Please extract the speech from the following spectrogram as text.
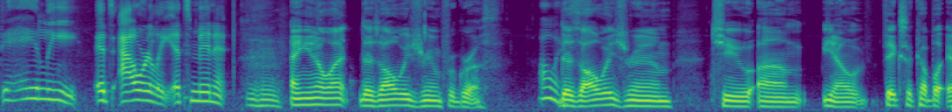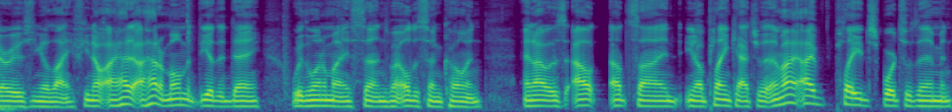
daily, it's hourly, it's minute. And you know what? There's always room for growth. Always. There's always room to um, you know, fix a couple areas in your life. You know, I had I had a moment the other day with one of my sons, my oldest son Cohen, and I was out outside, you know, playing catch with him. I, I've played sports with him, and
